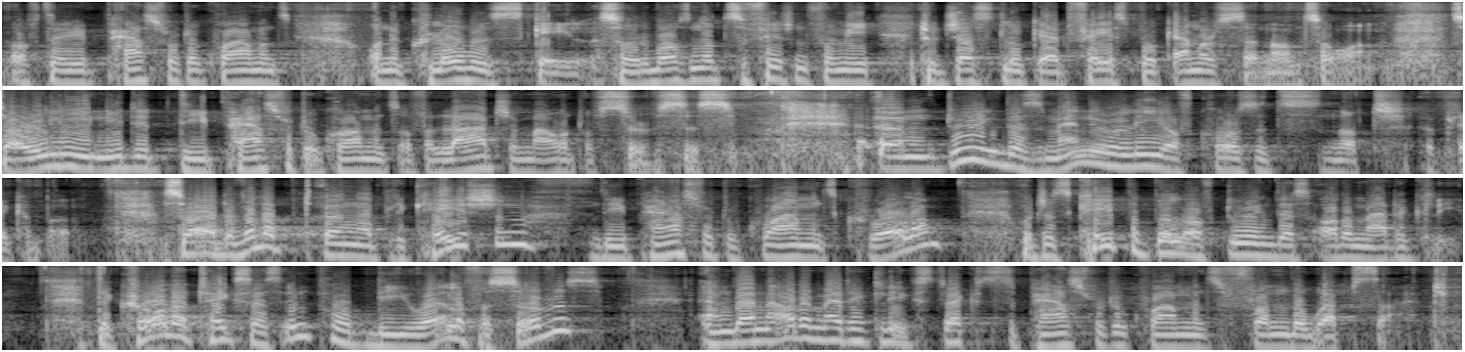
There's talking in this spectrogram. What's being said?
of the password requirements on a global scale. So it was not sufficient for me to just look at Facebook, Amazon, and so on. So I really needed the password requirements of a large amount of services. Um, doing this manually, of course, it's not applicable. So I developed an application, the password requirements crawler, which is capable of doing this automatically. The crawler takes as input the URL of a service and then automatically extracts the password requirements from the website.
